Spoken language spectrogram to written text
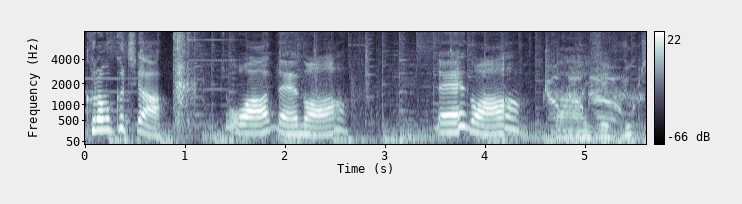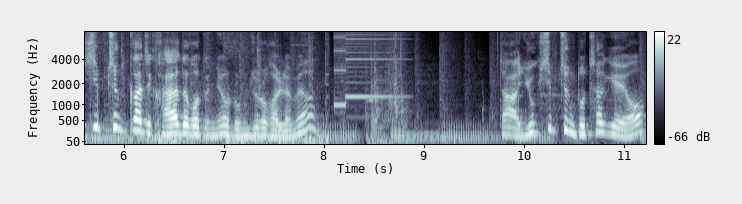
그러면 끝이야. 좋아 내놔 내놔. 자 이제 60층까지 가야 되거든요 룸주로 가려면. 자 60층 도착이에요.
